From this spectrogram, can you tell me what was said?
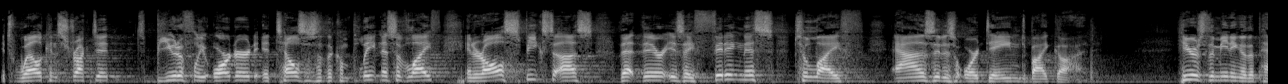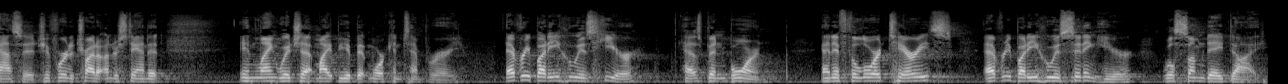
It's well constructed, it's beautifully ordered, it tells us of the completeness of life, and it all speaks to us that there is a fittingness to life as it is ordained by God. Here's the meaning of the passage, if we're to try to understand it in language that might be a bit more contemporary. Everybody who is here has been born. And if the Lord tarries, everybody who is sitting here will someday die.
